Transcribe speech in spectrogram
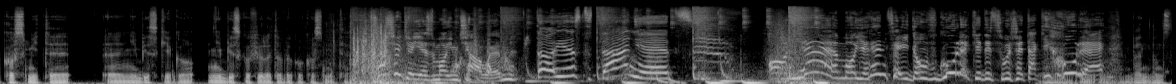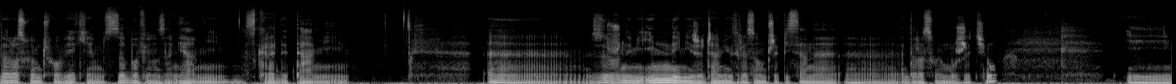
kosmity e, niebieskiego, niebiesko-fioletowego kosmity. Co się dzieje z moim ciałem? To jest taniec! O nie! Moje ręce idą w górę, kiedy słyszę taki chórek! Będąc dorosłym człowiekiem z zobowiązaniami, z kredytami, e, z różnymi innymi rzeczami, które są przypisane e, dorosłemu życiu. I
